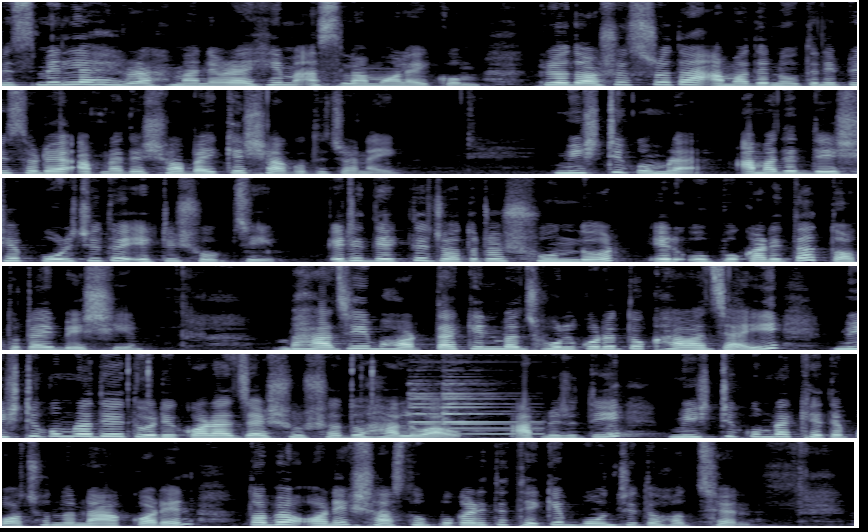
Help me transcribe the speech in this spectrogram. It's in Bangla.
বিসমিল্লাহ রহমান রাহিম, আসসালামু আলাইকুম। প্রিয় দর্শক শ্রোতা, আমাদের নতুন এপিসোডে আপনাদের সবাইকে স্বাগত জানাই। মিষ্টি কুমড়া, আমাদের দেশে পরিচিত একটি সবজি। এটি দেখতে যতটা সুন্দর, এর উপকারিতা ততটাই বেশি। ভাজি, ভর্তা কিংবা ঝোল করে তো খাওয়া যায়। মিষ্টি কুমড়া দিয়ে তৈরি করা যায় সুস্বাদু হালুয়াও। আপনি যদি মিষ্টি কুমড়া খেতে পছন্দ না করেন, তবে অনেক স্বাস্থ্য উপকারিতা থেকে বঞ্চিত হচ্ছেন।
